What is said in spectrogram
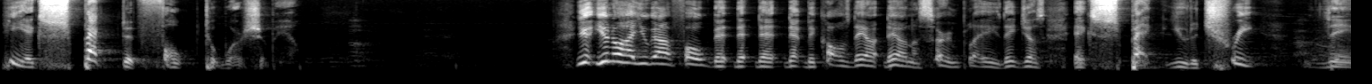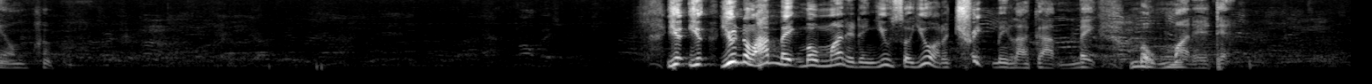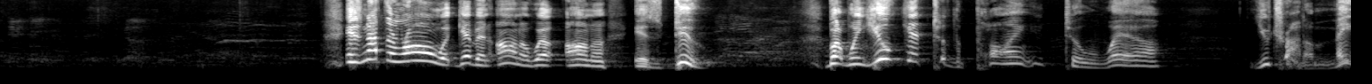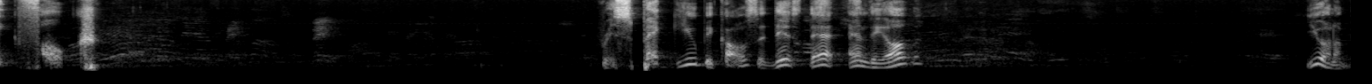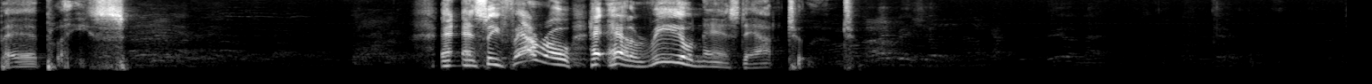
He expected folk to worship him. You, you know how you got folk that, that, that, that because they are, they're in a certain place, they just expect you to treat them. You, you, you know I make more money than you, so you ought to treat me like I make more money than. There's nothing wrong with giving honor where honor is due. But when you get to the point to where you try to make folk respect you because of this, that, and the other, you're in a bad place. And, and see, Pharaoh had, had a real nasty attitude.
